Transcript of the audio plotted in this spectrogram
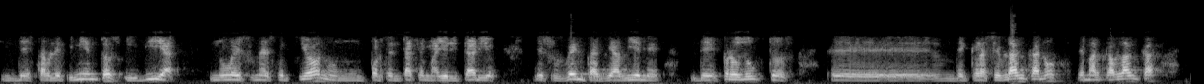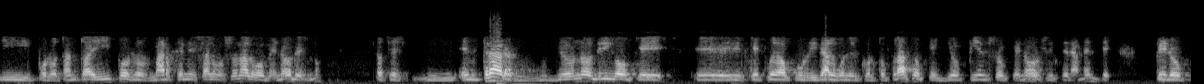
de establecimientos y Día no es una excepción, un porcentaje mayoritario de sus ventas ya viene de productos eh, de clase blanca, ¿no? De marca blanca y por lo tanto ahí pues los márgenes algo son algo menores, ¿no? Entonces entrar, yo no digo que eh, que pueda ocurrir algo en el corto plazo, que yo pienso que no, sinceramente, pero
